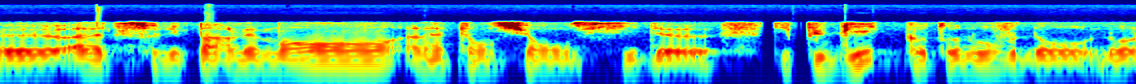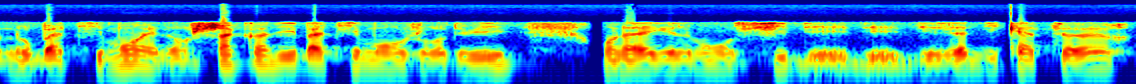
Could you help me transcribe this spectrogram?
euh, à l'attention du Parlement, à l'attention aussi du public quand on ouvre nos, nos, nos, bâtiments. Et dans chacun des bâtiments aujourd'hui, on a également aussi des, indicateurs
